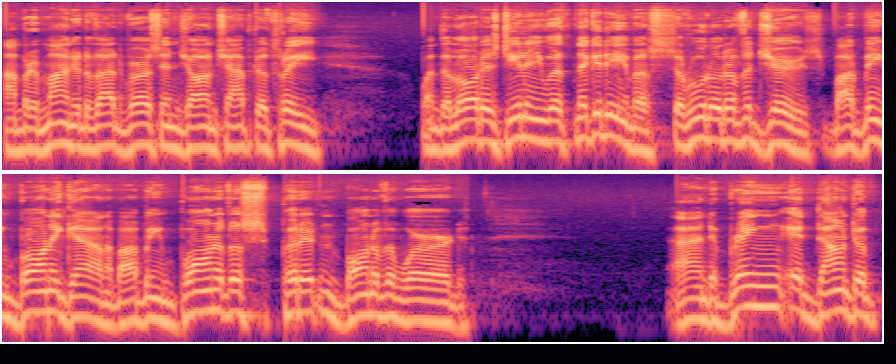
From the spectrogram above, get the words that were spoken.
I'm reminded of that verse in John chapter 3 when the Lord is dealing with Nicodemus, the ruler of the Jews, about being born again, about being born of the Spirit and born of the Word. And to bring it down to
